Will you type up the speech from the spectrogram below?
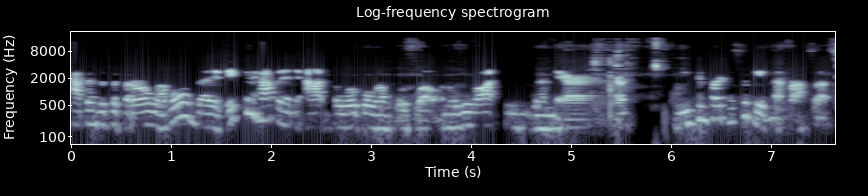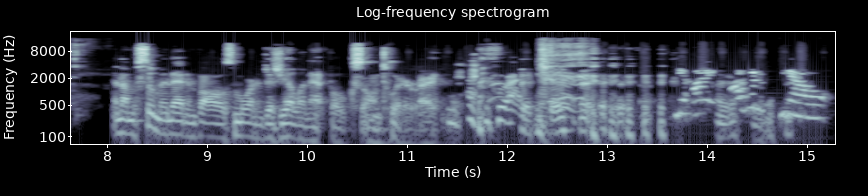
happens at the federal level, but it can happen at the local level as well. And a lot to be done there. You can participate in that process. And I'm assuming that involves more than just yelling at folks on Twitter, right? right. yeah, I, I would, you know,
